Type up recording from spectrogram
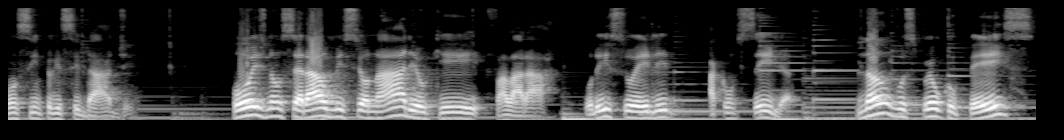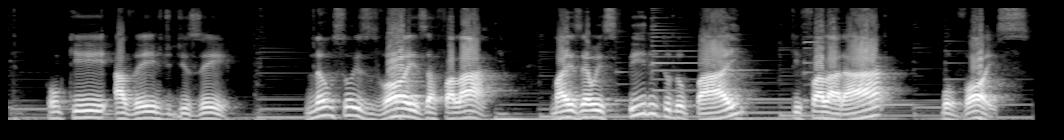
com simplicidade, pois não será o missionário que falará. Por isso ele aconselha: não vos preocupeis com que haveis de dizer. Não sois vós a falar, mas é o Espírito do Pai que falará por vós.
